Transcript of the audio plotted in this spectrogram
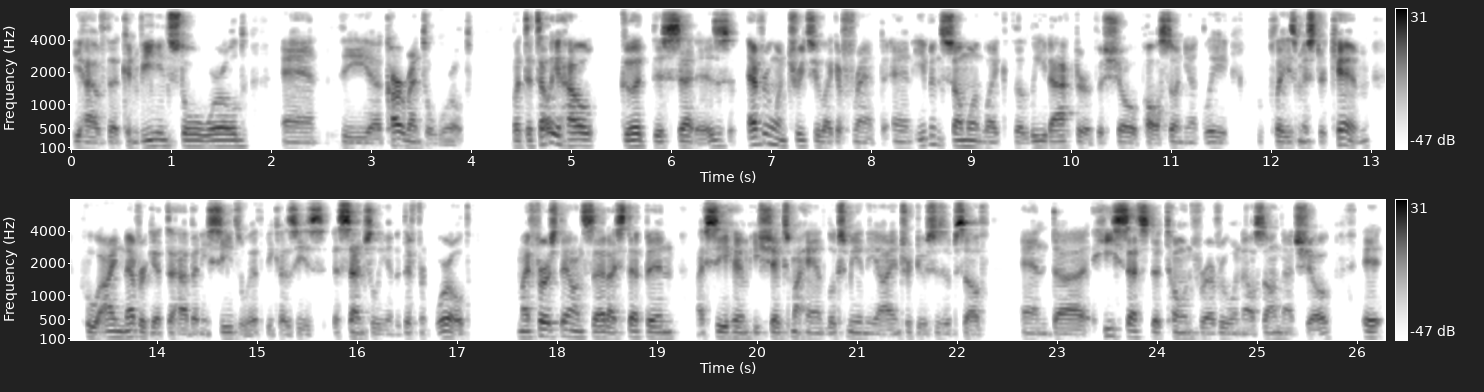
you have the convenience store world and the uh, car rental world. But to tell you how good this set is, everyone treats you like a friend. And even someone like the lead actor of the show, Paul Sun-Hyung Lee, who plays Mr. Kim, who I never get to have any scenes with because he's essentially in a different world my first day on set, I step in, I see him, he shakes my hand, looks me in the eye, introduces himself, and uh, he sets the tone for everyone else on that show. It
